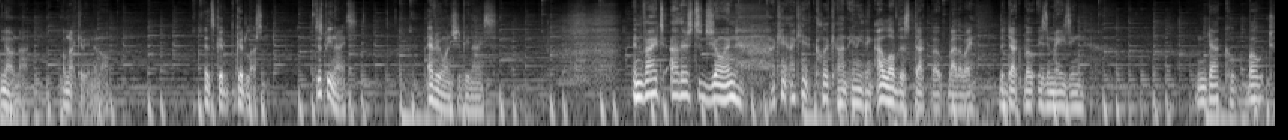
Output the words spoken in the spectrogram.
No, I'm not. I'm not kidding at all. It's good good lesson. Just be nice. Everyone should be nice. Invite others to join. I can't I can't click on anything. I love this duck boat, by the way. The duck boat is amazing. Duck boat.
